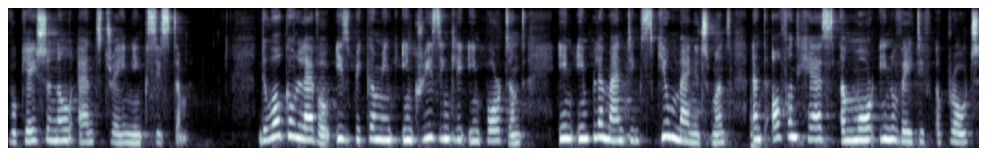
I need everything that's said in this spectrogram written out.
vocational and training system. The local level is becoming increasingly important in implementing skill management and often has a more innovative approach,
